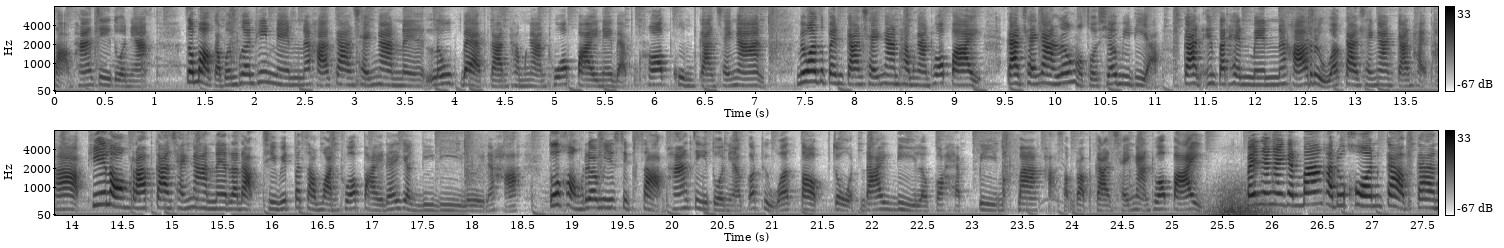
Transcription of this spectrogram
13 5G ตัวเนี้ยจะเหมาะกับเพื่อนๆที่เน้นนะคะ การใช้งานในรูปแบบการทำงานทั่วไปในแบบครอบคลุมการใช้งาน ไม่ว่าจะเป็นการใช้งานทำงานทั่วไป การใช้งานเรื่องของโซเชียลมีเดีย การเอนเตอร์เทนเมนต์นะคะ หรือว่าการใช้งานการถ่ายภาพ ที่รองรับการใช้งานในระดับชีวิตประจำวันทั่วไปได้อย่างดีๆ เลยนะคะ ตัวของ Realme 13 5G ตัวนี้ก็ถือว่าตอบโจทย์ได้ดีแล้วก็แฮปปี้มากๆค่ะสำหรับการใช้งานทั่วไป เป็นยังไงกันบ้างคะทุกคนกับการ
